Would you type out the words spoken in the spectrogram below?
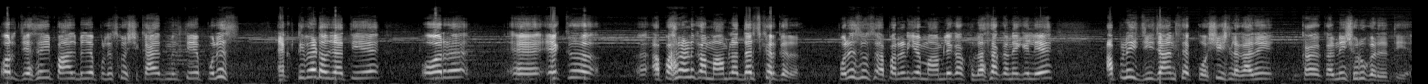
और जैसे ही पाँच बजे पुलिस को शिकायत मिलती है, पुलिस एक्टिवेट हो जाती है और एक अपहरण का मामला दर्ज कर कर, पुलिस उस अपहरण के मामले का खुलासा करने के लिए अपनी जी जान से कोशिश लगाने करनी शुरू कर देती है।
